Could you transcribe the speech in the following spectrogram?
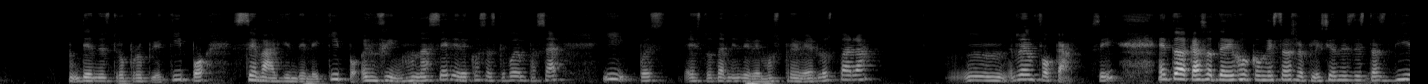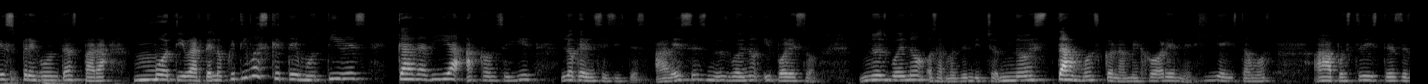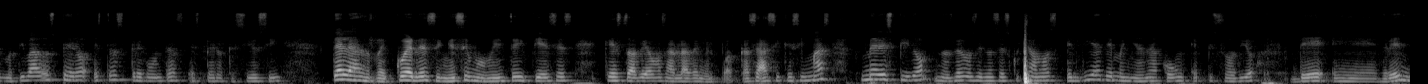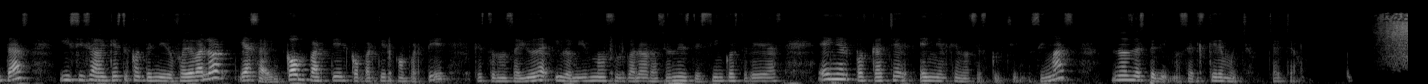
de nuestro propio equipo, se va alguien del equipo, en fin, una serie de cosas que pueden pasar y pues esto también debemos preverlos para mm, reenfocar, ¿sí? En todo caso te dejo con estas reflexiones de estas 10 preguntas para motivarte. El objetivo es que te motives cada día a conseguir lo que necesites. A veces no es bueno y por eso no es bueno, o sea, más bien dicho, no estamos con la mejor energía y estamos ah, pues tristes, desmotivados, pero estas preguntas espero que sí o sí te las recuerdes en ese momento y pienses que esto habíamos hablado en el podcast. Así que sin más, me despido, nos vemos y nos escuchamos el día de mañana con un episodio de, eh, de ventas. Y si saben que este contenido fue de valor, ya saben, compartir, compartir, compartir, que esto nos ayuda y lo mismo sus valoraciones de 5 estrellas en el podcatcher en el que nos escuchen. Sin más, nos despedimos, se les quiere mucho. Chao, chao.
